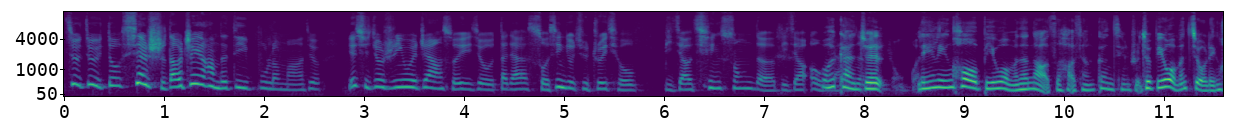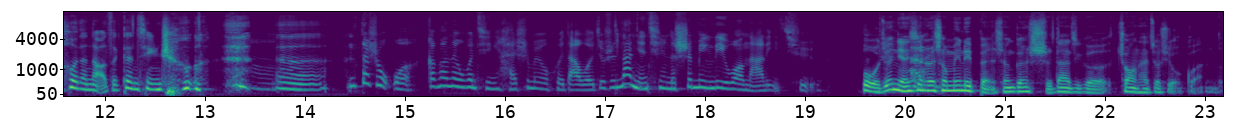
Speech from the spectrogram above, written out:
就就都现实到这样的地步了吗？就也许就是因为这样，所以就大家索性就去追求。比较轻松的，比较偶然。我感觉零零后比我们的脑子好像更清楚，就比我们九零后的脑子更清楚。嗯，但是我刚刚那个问题你还是没有回答我，就是那年轻人的生命力往哪里去？不，我觉得年轻人生命力本身跟时代这个状态就是有关的，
